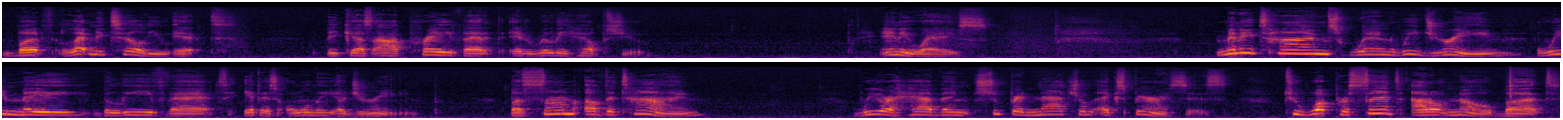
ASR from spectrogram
but let me tell you it because I pray that it really helps you. Anyways, many times when we dream, we may believe that it is only a dream. But some of the time, we are having supernatural experiences. To what percent, I don't know, but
